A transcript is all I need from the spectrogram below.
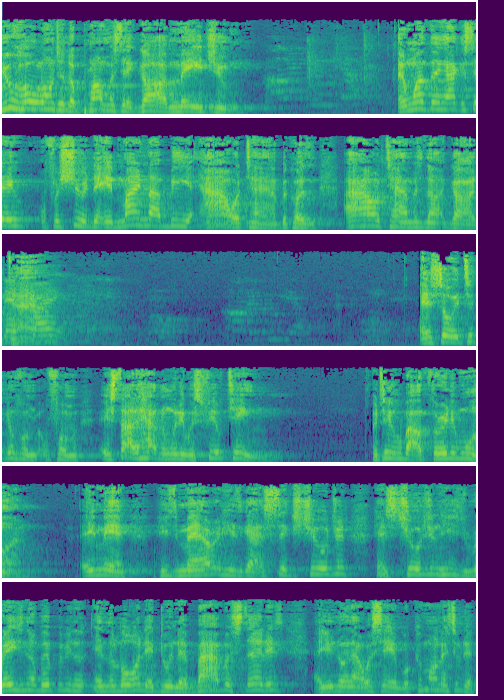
You hold on to the promise that God made you. And one thing I can say for sure that it might not be our time because our time is not God's That's time. Right. And so it took him from, from, it started happening when he was 15 until about 31. Amen. He's married. He's got six children. His children, he's raising up in the Lord. They're doing their Bible studies. And you know, and I was saying, well, come on, let's do that.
